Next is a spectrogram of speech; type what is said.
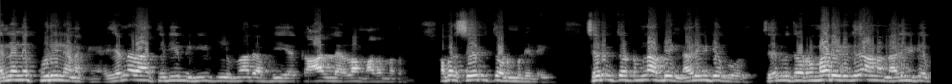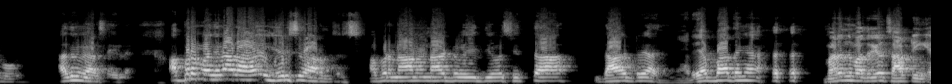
என்னன்னு புரியல எனக்குங்க என்னடா திடீர்னு ஹீட்ல மாதிரி அப்படியே கால்ல எல்லாம் மதம் மதம். அப்புறம் செருப்பு தொட முடியலைங்க செருப்பு தொட்டோம்னா அப்படியே நழுவிட்டே போகுது. செருப்பு தொடுற மாதிரி இருக்குது ஆனா நழுவிட்டே போகுது. அதுவும் வேலை செய்யல. அப்புறம் கொஞ்ச நாள் ஆக எரிச்சல் ஆரம்பிச்சிருச்சு. அப்புறம் நானும் நாட்டு வைத்தியம் சித்தா டாக்டர் அது நிறைய பார்த்தேங்க. மருந்து மாத்திரைகள் சாப்பிட்டீங்க.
